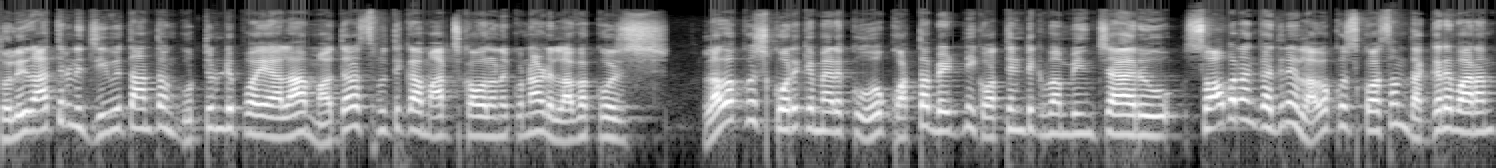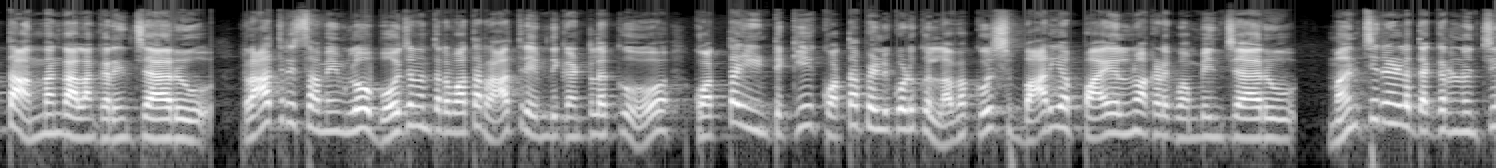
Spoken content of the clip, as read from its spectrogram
తొలి రాత్రిని జీవితాంతం గుర్తుండిపోయేలా మధుర స్మృతిగా మార్చుకోవాలనుకున్నాడు లవకుష్. లవకుష్ కోరిక మేరకు కొత్త బెడ్ని కొత్త ఇంటికి పంపించారు. శోభనం గదిని లవకుష్ కోసం దగ్గర వారంతా అందంగా అలంకరించారు. రాత్రి సమయంలో భోజనం తర్వాత రాత్రి ఎనిమిది గంటలకు కొత్త ఇంటికి కొత్త పెళ్ళికొడుకు లవకుష్ భార్య పాయల్ను అక్కడికి పంపించారు. మంచినీళ్ళ దగ్గర నుంచి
